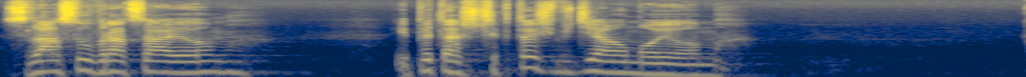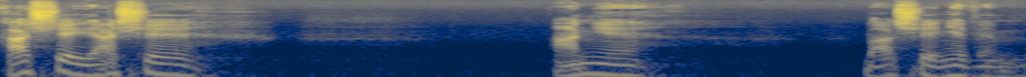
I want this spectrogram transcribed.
z lasu wracają i pytasz, czy ktoś widział moją Kasię, Jasię, Anię, Basię, nie wiem,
